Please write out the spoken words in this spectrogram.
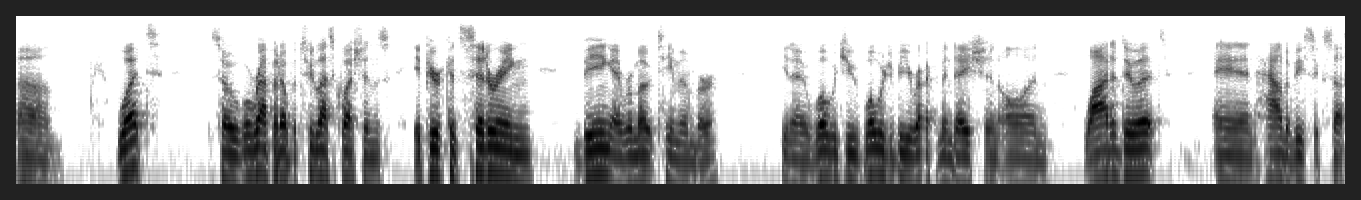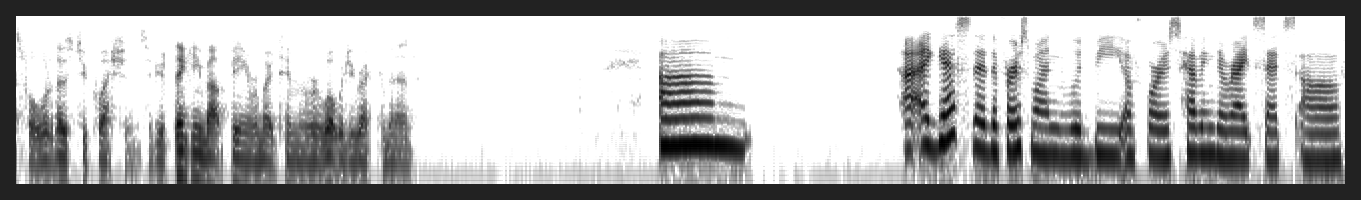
um, what? So we'll wrap it up with two last questions. If you're considering being a remote team member, you know, what would you what would you be your recommendation on why to do it and how to be successful? What are those two questions? If you're thinking about being a remote team member, what would you recommend? Um, I guess the, the first one would be, of course, having the right sets of,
